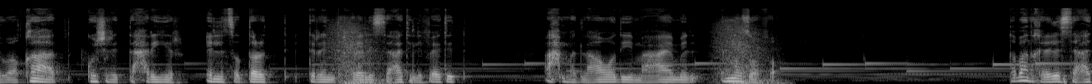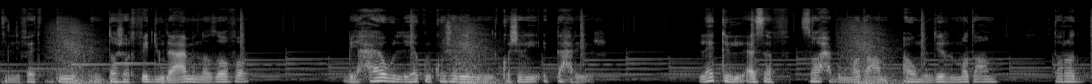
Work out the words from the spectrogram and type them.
واقعة كشري التحرير اللي صدرت الترند خلال الساعات اللي فاتت أحمد العوضي مع عامل النظافة. طبعا خلال الساعات اللي فاتت دي انتشر فيديو لعامل نظافة بيحاول ياكل كشري من كشري التحرير. لكن للأسف صاحب المطعم أو مدير المطعم طرد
